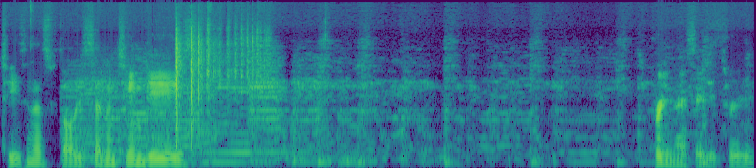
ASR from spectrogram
teasing us with all these 17Ds. Pretty nice 83.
